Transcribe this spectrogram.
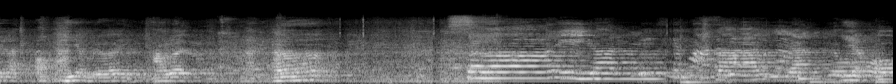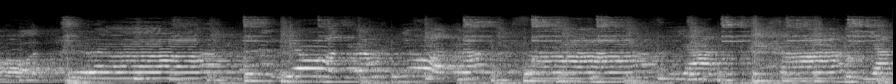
ก็ได้ออกเยี่ยมเลยเอาเลยเออสายยันเสียงหวานสายยันโยดรักยอดรักยอดรักสายยันสายยัน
